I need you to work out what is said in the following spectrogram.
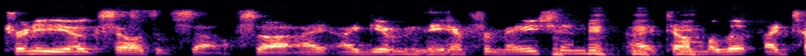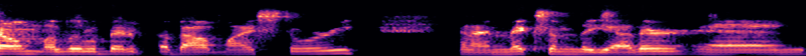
Trinity Oak sells itself. So I, I give them the information. I tell them a little I tell them a little bit about my story and I mix them together and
